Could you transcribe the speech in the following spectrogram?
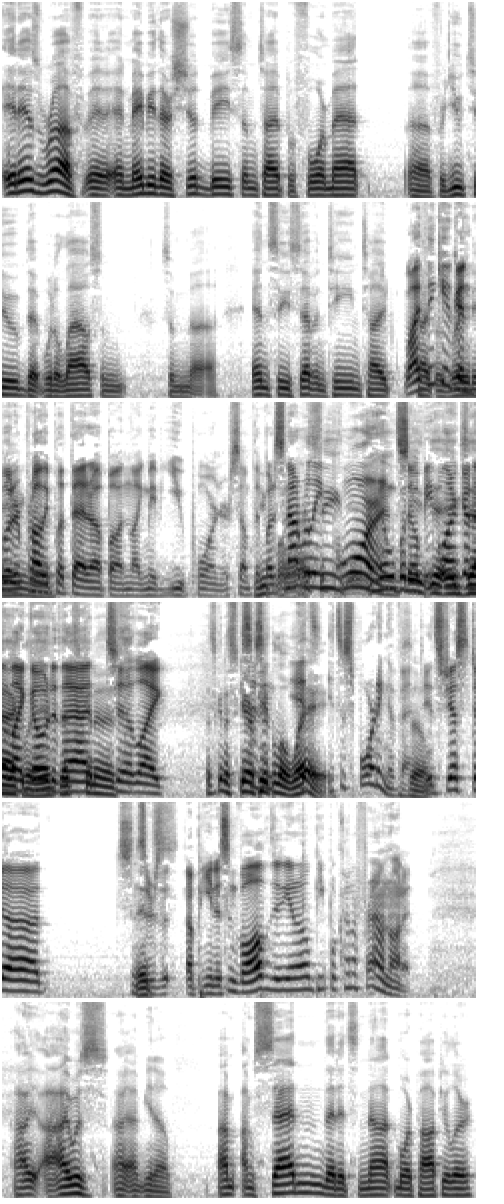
it is rough, and maybe there should be some type of format uh, for YouTube that would allow some some uh, NC-17 type. Well, I type think you can put, probably put that up on like maybe YouPorn or something, but it's not really See, porn, so people yeah, aren't going to like go to that gonna- to like That's going to scare people away. It's, it's a sporting event. So- It's just uh, since there's It's- a, a penis involved, you know, people kind of frown on it. I I was I, you know I'm I'm saddened that it's not more popular,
